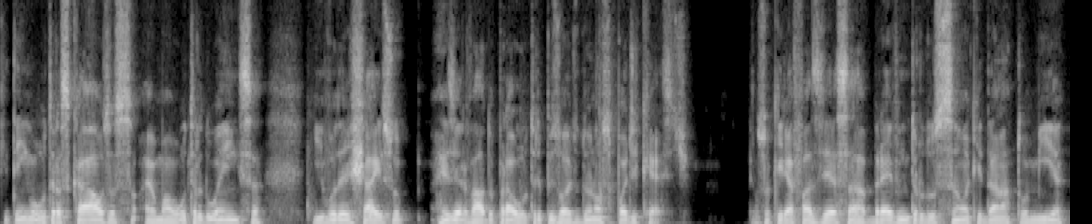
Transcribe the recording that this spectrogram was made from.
que tem outras causas, é uma outra doença, e vou deixar isso reservado para outro episódio do nosso podcast. Eu só queria fazer essa breve introdução aqui da anatomia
